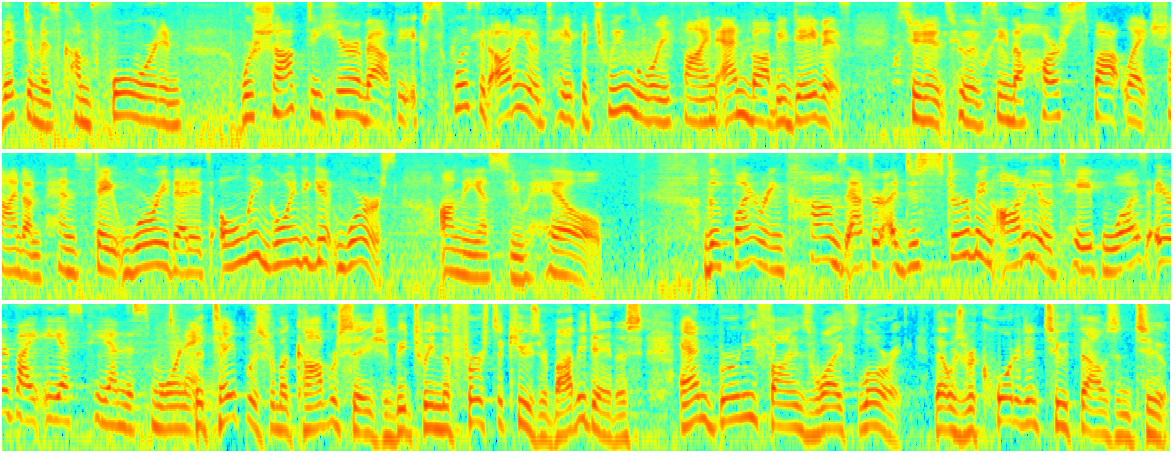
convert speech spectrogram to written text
victim has come forward and were shocked to hear about the explicit audio tape between Lori Fine and Bobby Davis. Students who have seen the harsh spotlight shined on Penn State worry that it's only going to get worse on the SU Hill. The firing comes after a disturbing audio tape was aired by ESPN this morning. The tape was from a conversation between the first accuser, Bobby Davis, and Bernie Fine's wife, Lori, that was recorded in 2002.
